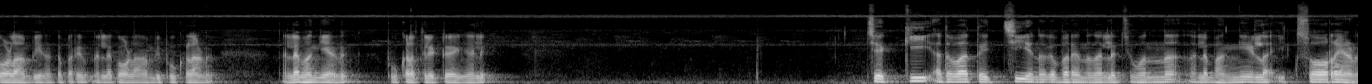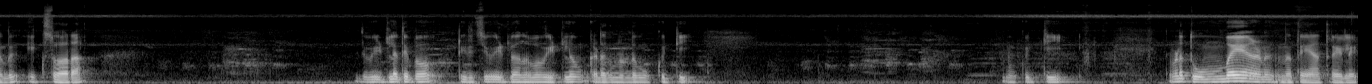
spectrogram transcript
കോളാമ്പി എന്നൊക്കെ പറയും. നല്ല കോളാമ്പി പൂക്കളാണ്. നല്ല ഭംഗിയാണ് പൂക്കളത്തിലിട്ട് കഴിഞ്ഞാൽ ചെക്കി അഥവാ തെച്ചി എന്നൊക്കെ പറയുന്ന നല്ല ചുവന്ന നല്ല ഭംഗിയുള്ള ഇക്സോറയാണിത്. ഇക്സോറ. ഇത് വീട്ടിലെത്തിയപ്പോൾ തിരിച്ച് വീട്ടിൽ വന്നപ്പോൾ വീട്ടിലും കിടക്കുന്നുണ്ട് മുക്കുറ്റി. മുക്കുറ്റി നമ്മുടെ തുമ്പയാണ് ഇന്നത്തെ യാത്രയിൽ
